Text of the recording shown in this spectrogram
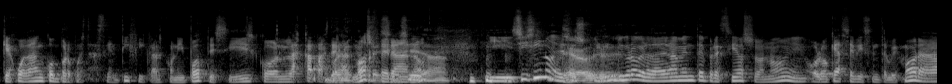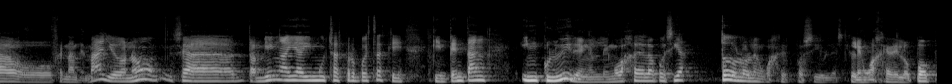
Que juegan con propuestas científicas, con hipótesis, con las capas de la Bueno, atmósfera, ¿no? Y sí, sí, no, es, es un eh, libro verdaderamente precioso, ¿no? Eh, O lo que hace Vicente Luis Mora o Fernández Mayo, ¿no? O sea, también hay, hay muchas propuestas que, que intentan incluir en el lenguaje de la poesía todos los lenguajes posibles. El lenguaje de lo pop,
